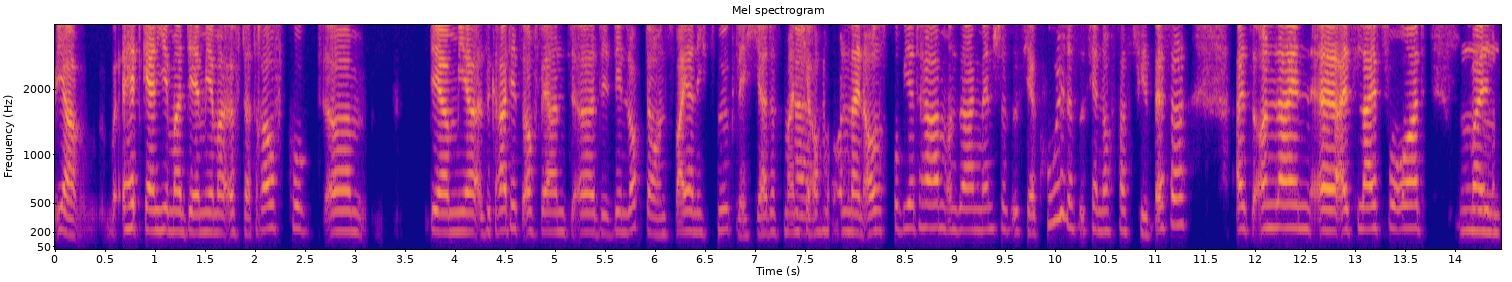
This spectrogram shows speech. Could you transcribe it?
ja, hätte gern jemand, der mir mal öfter drauf guckt, ähm, der mir, also gerade jetzt auch während äh, den Lockdowns war ja nichts möglich, ja, dass manche ja. auch mal online ausprobiert haben und sagen, Mensch, das ist ja cool, das ist ja noch fast viel besser als online, äh, als live vor Ort, mhm. weil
